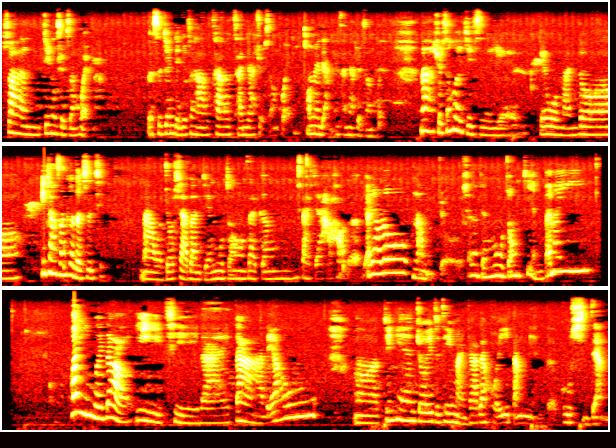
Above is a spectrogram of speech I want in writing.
算进入学生会嘛。的时间点就是他他参加学生会，后面两年参加学生会。那学生会其实也给我蛮多印象深刻的事情，那我就下段节目中再跟大家好好的聊聊喽。那我们就下段节目中见，拜拜。欢迎回到一起来尬聊。嗯、今天就一直听买家在回忆当年的故事，这样。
